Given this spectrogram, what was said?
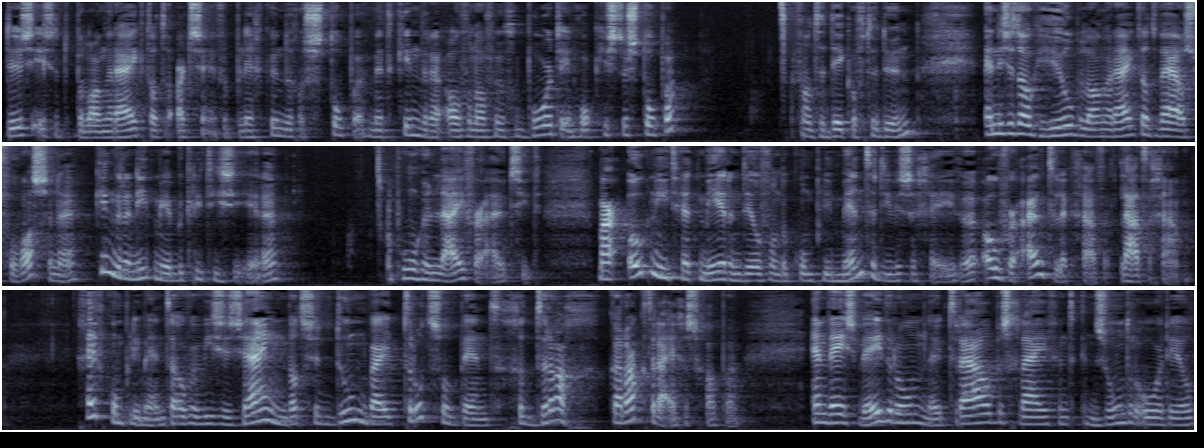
Dus is het belangrijk dat artsen en verpleegkundigen stoppen met kinderen al vanaf hun geboorte in hokjes te stoppen van te dik of te dun. En is het ook heel belangrijk dat wij als volwassenen kinderen niet meer bekritiseren op hoe hun lijf eruit ziet. Maar ook niet het merendeel van de complimenten die we ze geven over uiterlijk laten gaan. Geef complimenten over wie ze zijn, wat ze doen, waar je trots op bent, gedrag, karaktereigenschappen. En wees wederom neutraal, beschrijvend en zonder oordeel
